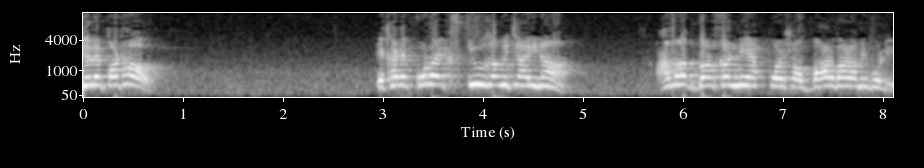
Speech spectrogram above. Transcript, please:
জেলে পাঠাও। এখানে কোনো এক্সকিউজ আমি চাই না। আমার দরকার নেই এক পয়সা বারবার আমি বলি,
